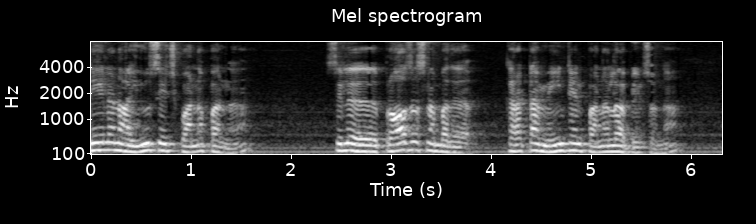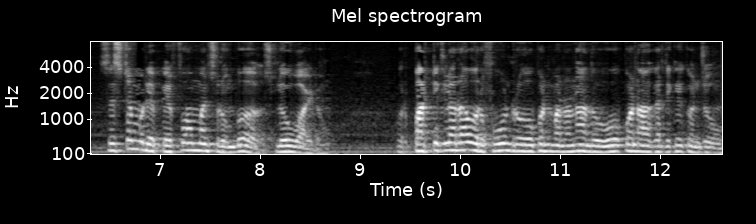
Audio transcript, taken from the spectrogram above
டேயில் நான் யூசேஜ் பண்ண பண்ண சில ப்ராசஸ் நம்ம அதை கரெக்டாக மெயின்டைன் பண்ணலை அப்படின்னு சொன்னால் சிஸ்டமுடைய பெர்ஃபார்மன்ஸ் ரொம்ப ஸ்லோவாகிடும் ஒரு பர்டிகுலராக ஒரு ஃபோன் ஓப்பன் பண்ணோன்னா அது ஓப்பன் ஆகிறதுக்கே கொஞ்சம்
